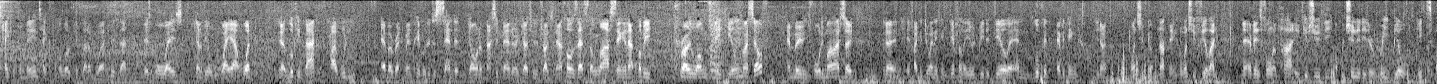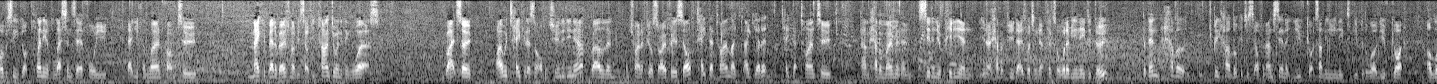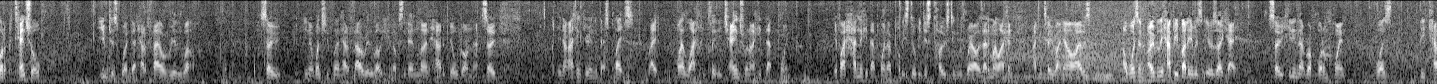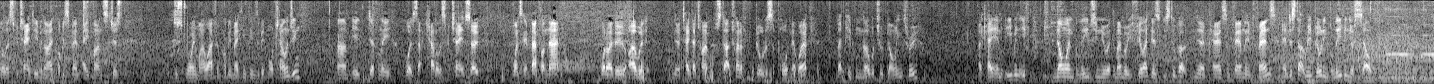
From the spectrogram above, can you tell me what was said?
take it from me and take it from a lot of people that I've worked with that there's always going to be a way out. What, you know, looking back, I wouldn't ever recommend people to just send it and go on a massive bender and go through the drugs and alcohols. That's the last thing, and that probably prolonged me healing myself and moving forward in my life. So, you know, if I could do anything differently, it would be to deal and look at everything. You know, once you've got nothing, or once you feel like you know, everything's falling apart, it gives you the opportunity to rebuild. It's obviously got plenty of lessons there for you that you can learn from to make a better version of yourself. You can't do anything worse, right? So I would take it as an opportunity now rather than trying to feel sorry for yourself. Take that time, like I get it, take that time to um, have a moment and sit in your pity and, you know, have a few days watching Netflix or whatever you need to do. But then have a big hard look at yourself and understand that you've got something unique to give to the world. You've got a lot of potential. You've just worked out how to fail really well. So, you know, once you've learned how to fail really well, you can obviously then learn how to build on that. So, you know, I think you're in the best place, Like, My life completely changed when I hit that point. If I hadn't hit that point, I'd probably still be just coasting with where I was at in my life. And I can tell you right now, I was, I wasn't overly happy, but it was, it was okay. So hitting that rock bottom point was the catalyst for change. Even though I probably spent eight months just destroying my life and probably making things a bit more challenging, um, it definitely was that catalyst for change. So once again, back on that, what do I do? I would, you know, take that time, start trying to build a support network, let people know what you're going through. Okay, and even if no one believes in you at the moment, or you feel like there's, you still got, you know, parents and family and friends, and just start rebuilding. Believe in yourself.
